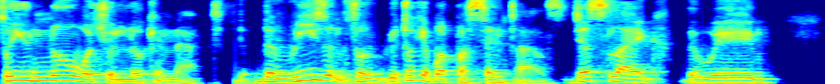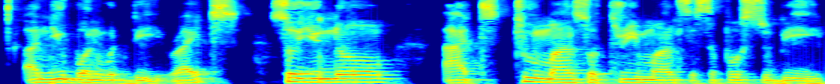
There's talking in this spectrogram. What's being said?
So you know what you're looking at. The reason, so we're talking about percentiles, just like the way a newborn would be, right? So you know at two months or three months it's supposed to be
